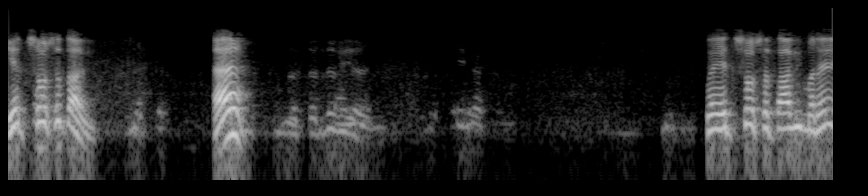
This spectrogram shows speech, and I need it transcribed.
ایک سو ستاوی ہاں؟ ایک سو ستاوی مرے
